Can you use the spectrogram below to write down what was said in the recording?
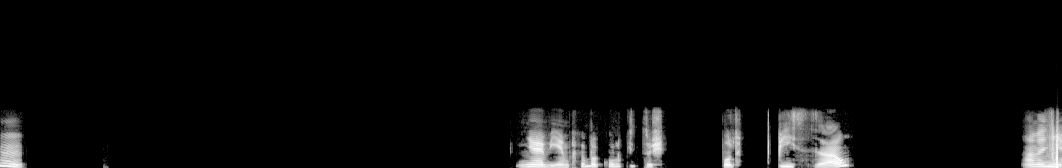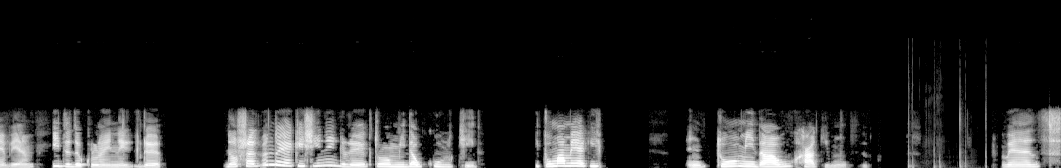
hmm. Nie wiem, chyba kulki coś podpisał. Ale nie wiem. Idę do kolejnej gry. Doszedłem do jakiejś innej gry, którą mi dał Kulkid. I tu mamy jakiś... Tu mi dał haki. Więc...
